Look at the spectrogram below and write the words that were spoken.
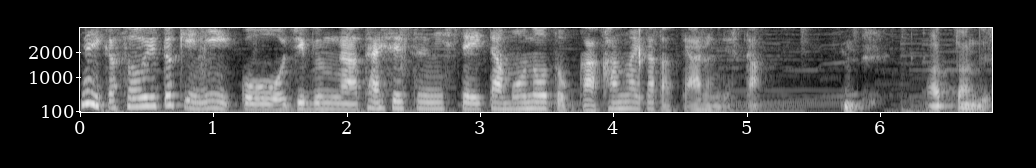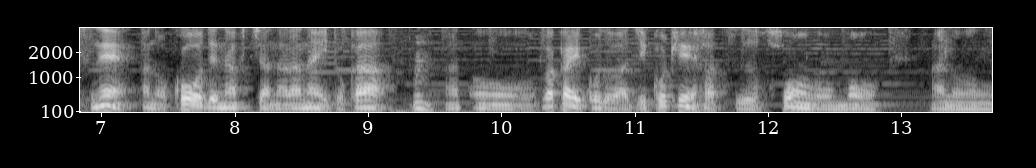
何かそういう時に、こう、自分が大切にしていたものとか考え方ってあるんですか？あったんですね。あの、こうでなくちゃならないとか、うんあの、若い頃は自己啓発本をもう、あの、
